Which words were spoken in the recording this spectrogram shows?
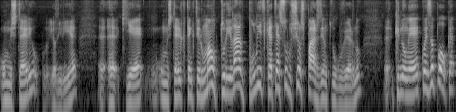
Um Ministério, eu diria, uh, uh, que é um Ministério que tem que ter uma autoridade política até sobre os seus pares dentro do governo, uh, que não é coisa pouca.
